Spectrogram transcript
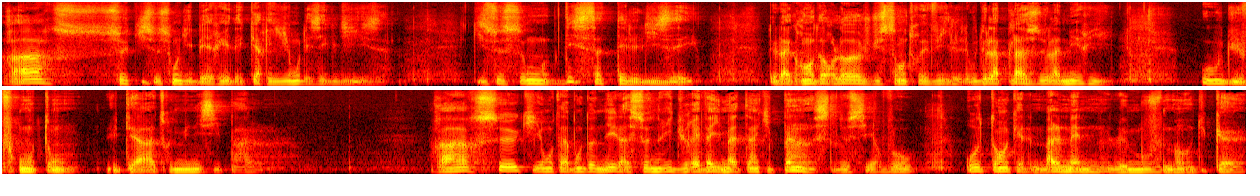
Rares ceux qui se sont libérés des carillons des églises, qui se sont désatellisés de la grande horloge du centre-ville ou de la place de la mairie, ou du fronton du théâtre municipal. Rares ceux qui ont abandonné la sonnerie du réveil matin qui pince le cerveau autant qu'elle malmène le mouvement du cœur.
